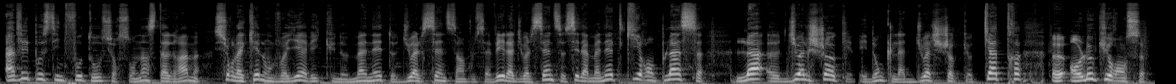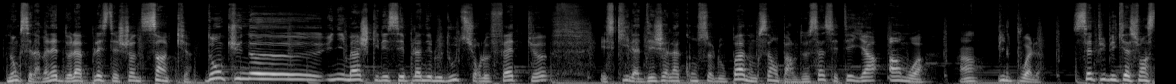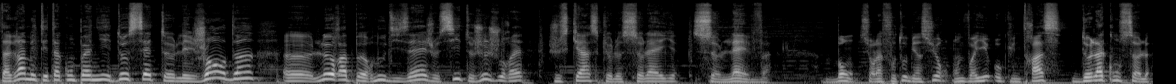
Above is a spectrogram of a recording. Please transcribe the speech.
avait posté une photo sur son Instagram sur laquelle on le voyait avec une manette DualSense. Hein. Vous savez, la DualSense, c'est la manette qui remplace la euh, DualShock, et donc la DualShock 4 euh, en l'occurrence. Donc c'est la manette de la PlayStation 5. Donc une, euh, une image qui laissait planer le doute sur le fait que est-ce qu'il a déjà la console ou pas? Donc ça, on parle de ça, c'était il y a un mois. Hein, pile poil. Cette publication Instagram était accompagnée de cette légende. Hein. le rappeur nous disait, je cite, Je jouerai jusqu'à ce que le soleil se lève. Bon, sur la photo, bien sûr, on ne voyait aucune trace de la console.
